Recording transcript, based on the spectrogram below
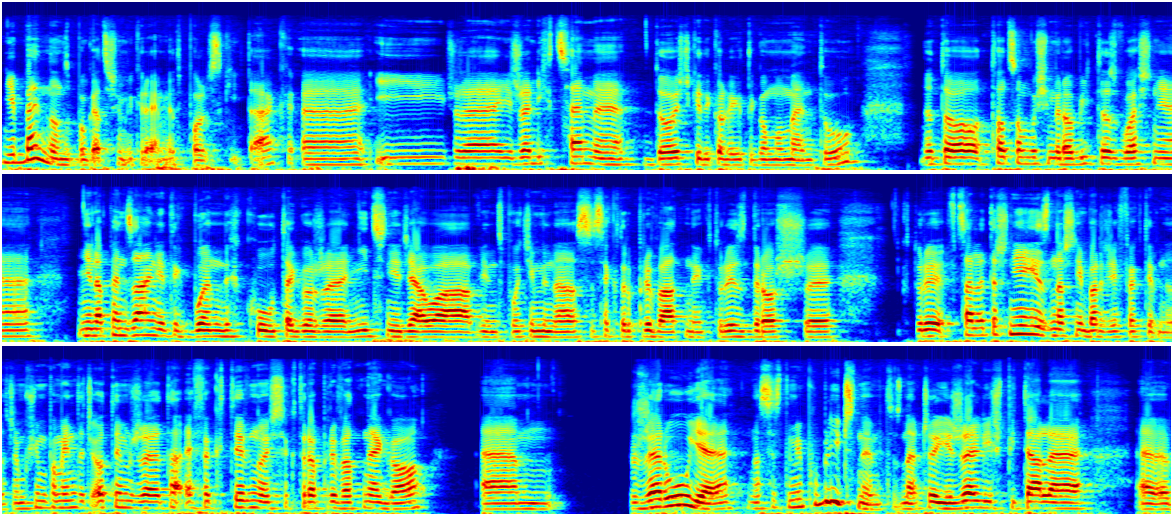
nie będąc bogatszymi krajami od Polski, tak? E, I że jeżeli chcemy dojść kiedykolwiek do tego momentu, no to to, co musimy robić, to jest właśnie nie napędzanie tych błędnych kół tego, że nic nie działa, więc płacimy na sektor prywatny, który jest droższy, który wcale też nie jest znacznie bardziej efektywny. Znaczy musimy pamiętać o tym, że ta efektywność sektora prywatnego żeruje na systemie publicznym. To znaczy, jeżeli szpitale e,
